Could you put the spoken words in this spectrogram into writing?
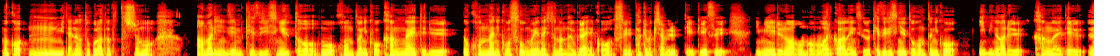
まあ、こう、うん、みたいなところだったとしても、あまりに全部削りすぎると、もう本当にこう考えてる、こんなにこう聡明な人なんだぐらいにこう、すぐにパキパキ喋るっていうケースに見えるのは悪くはないんですけど、削りすぎると本当にこう、意味のある考えてる、う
